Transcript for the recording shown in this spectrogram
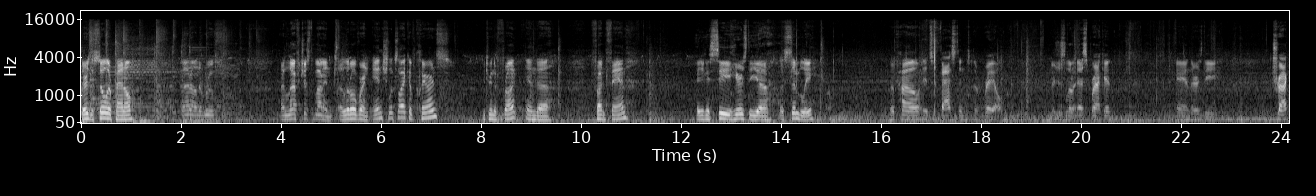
There's a solar panel out on the roof. I left just about an, a little over an inch, looks like, of clearance between the front and the front fan. And you can see here's the uh, assembly of how it's fastened to the rail. There's just a little S bracket and there's the track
